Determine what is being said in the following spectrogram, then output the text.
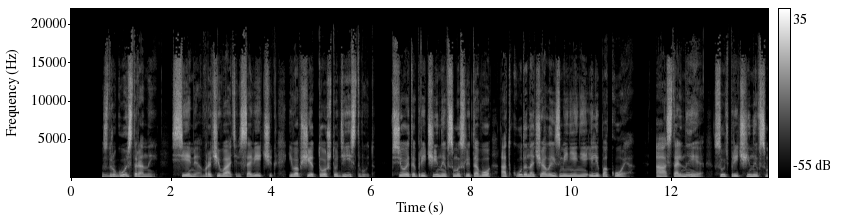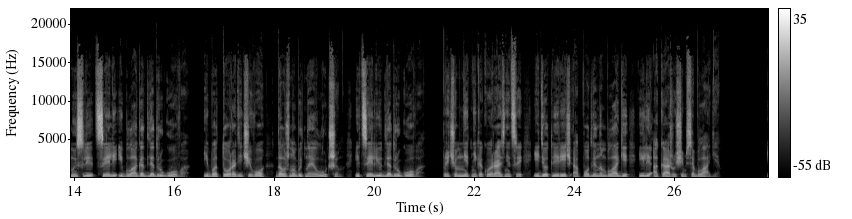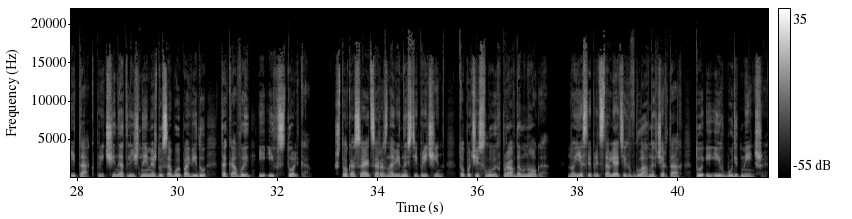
С другой стороны, семя, врачеватель, советчик и вообще то, что действует, все это причины в смысле того, откуда начало изменения или покоя, а остальные — суть причины в смысле цели и блага для другого, ибо то, ради чего, должно быть наилучшим и целью для другого, причем нет никакой разницы, идет ли речь о подлинном благе или о кажущемся благе. Итак, причины, отличные между собой по виду, таковы и их столько. Что касается разновидностей причин, то по числу их, правда, много. Но если представлять их в главных чертах, то и их будет меньше.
